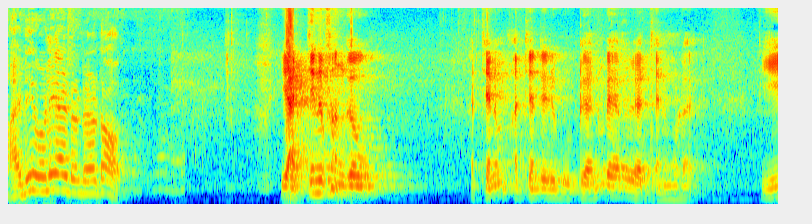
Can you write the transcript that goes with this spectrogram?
അടിപൊളിയായിട്ടുണ്ട് കേട്ടോ. ഈ അച്ഛനും സംഘവും അച്ഛനും അച്ഛന്റെ ഒരു കൂട്ടുകാരനും വേറൊരു അച്ഛനും കൂടെ ഈ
